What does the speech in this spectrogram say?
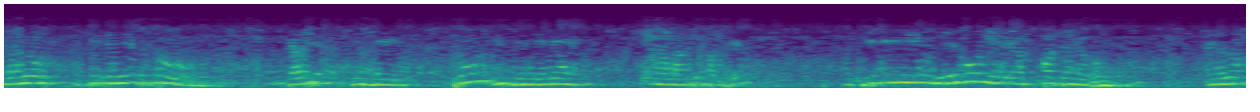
ကျွန်တော်တို့ဒီနေ့နေ့ဆိုဒါပြည့်နေသူဒီနေ့နေ့ကျန်လာဖြစ်ပါတယ်ဒီမျိုးကိုလည်းပတ်တယ်လို့အဲတော့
